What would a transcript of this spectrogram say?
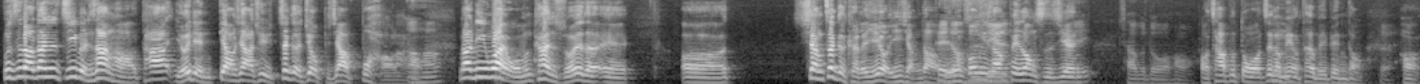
不知道，但是基本上哈，它有一点掉下去，这个就比较不好了哈。那另外我们看所谓的诶，呃。像这个可能也有影响到，比如说供应商配送时间，差不多哈，哦，差不多，这个没有特别变动，对，好，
